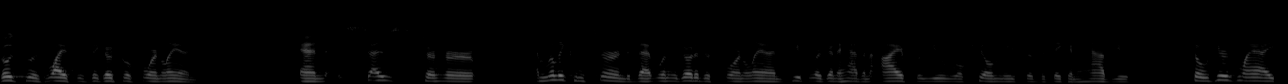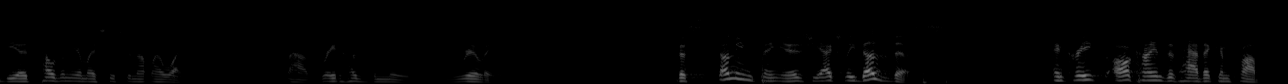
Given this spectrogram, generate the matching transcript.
goes to his wife as they go to a foreign land and says to her, I'm really concerned that when we go to this foreign land, people are going to have an eye for you, will kill me so that they can have you. So here's my idea tell them you're my sister, not my wife. Wow, great husband move. Really. The stunning thing is, she actually does this and creates all kinds of havoc and problems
